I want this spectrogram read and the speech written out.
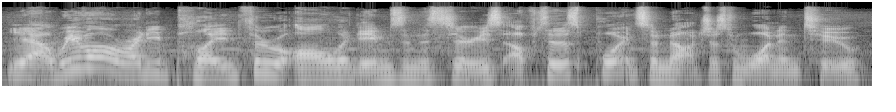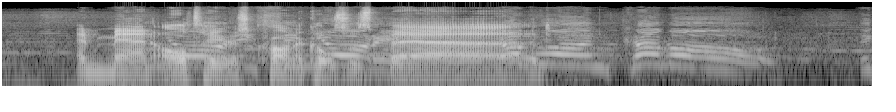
Yeah, we've already played through all the games in the series up to this point, so not just 1 and 2. And man, Altair's Chronicles was bad. Come on, come on! The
